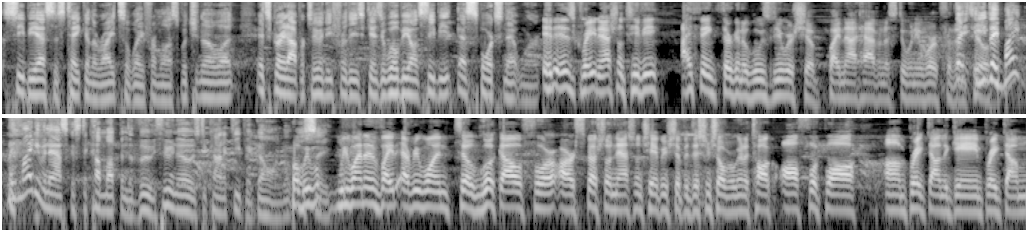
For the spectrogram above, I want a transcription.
CBS has taken the rights away from us, but you know what? It's a great opportunity for these kids. It will be on CBS Sports Network. It is great national TV. I think they're going to lose viewership by not having us do any work for them they, too. They might, they might even ask us to come up in the booth. Who knows to kind of keep it going? But, but we'll we, we want to invite everyone to look out for our special national championship edition show. We're going to talk all football, um, break down the game, break down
